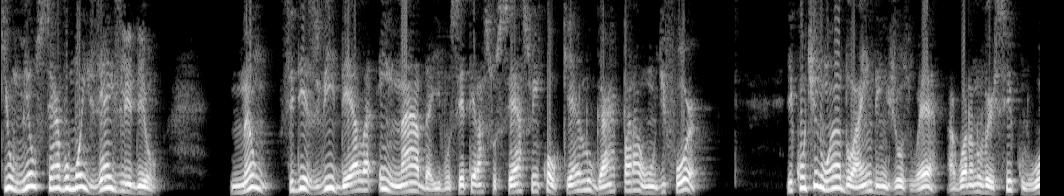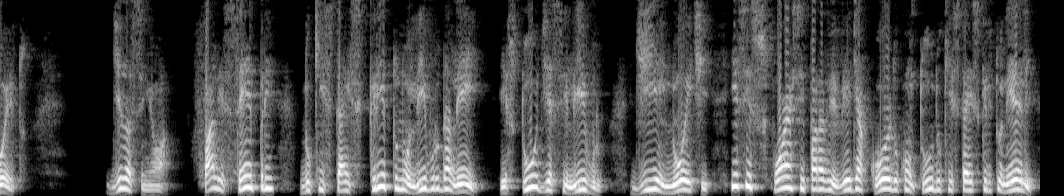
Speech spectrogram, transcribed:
que o meu servo Moisés lhe deu. Não se desvie dela em nada e você terá sucesso em qualquer lugar para onde for. E continuando ainda em Josué, agora no versículo 8, Diz assim, ó: Fale sempre do que está escrito no livro da lei. Estude esse livro dia e noite e se esforce para viver de acordo com tudo que está escrito nele.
